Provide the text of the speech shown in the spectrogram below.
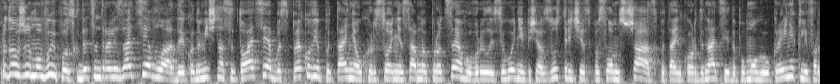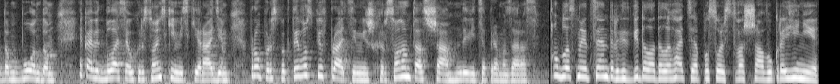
Продовжуємо випуск. Децентралізація влади, економічна ситуація, безпекові питання у Херсоні. Саме про це говорили сьогодні під час зустрічі з послом США з питань координації допомоги Україні Кліфордом Бондом, яка відбулася у Херсонській міській раді. Про перспективу співпраці між Херсоном та США. Дивіться прямо зараз. Обласний центр відвідала делегація посольства США в Україні.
